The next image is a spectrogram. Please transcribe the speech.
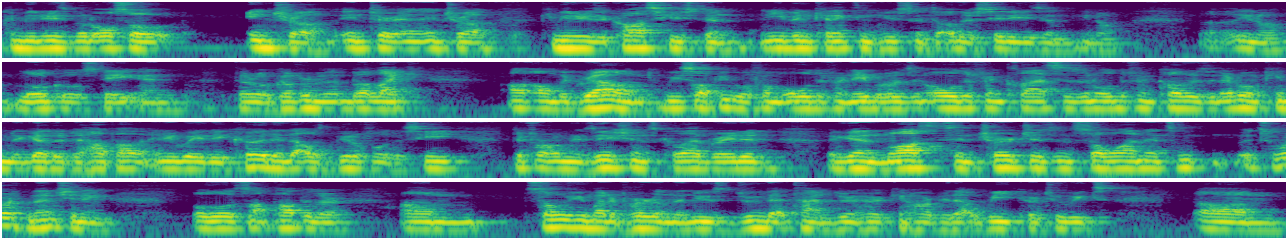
communities, but also intra, inter, and intra communities across Houston, and even connecting Houston to other cities and you know, uh, you know, local, state, and federal government. But like on, on the ground, we saw people from all different neighborhoods and all different classes and all different colors, and everyone came together to help out in any way they could, and that was beautiful to see. Different organizations collaborated, again, mosques and churches and so on. It's it's worth mentioning, although it's not popular. Um, some of you might have heard on the news during that time, during Hurricane Harvey, that week or two weeks. Um,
